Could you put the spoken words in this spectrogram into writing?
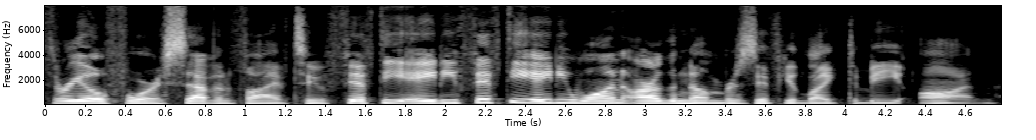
304 752 5080 5081 are the numbers if you'd like to be on.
